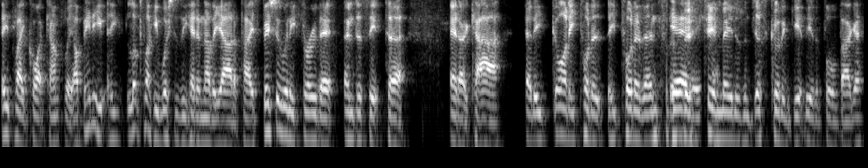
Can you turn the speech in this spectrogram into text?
he played quite comfortably. I bet he, he looks like he wishes he had another yard of pace, especially when he threw that intercept to Addo-Carr. And he God, he put it he put it in for the Yeah, first yeah. ten meters and just couldn't get there, the poor bugger.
